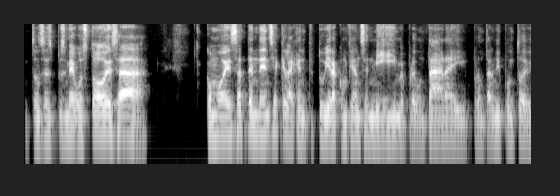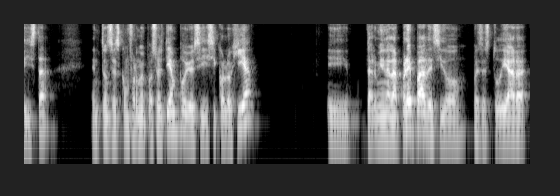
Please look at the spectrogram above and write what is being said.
Entonces, pues me gustó esa, como esa tendencia que la gente tuviera confianza en mí y me preguntara y preguntar mi punto de vista. Entonces, conforme pasó el tiempo, yo decidí psicología termina la prepa, decido pues estudiar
